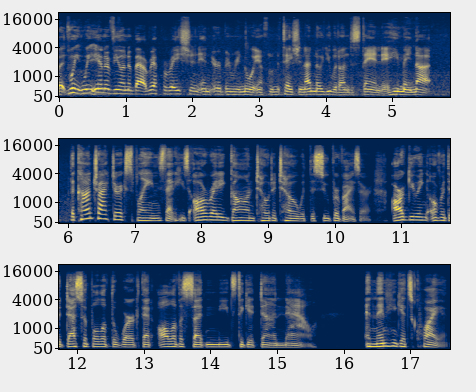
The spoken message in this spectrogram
but we we interviewing about reparation and urban renewal implementation. I know you would understand that. He may not. The contractor explains that he's already gone toe to toe with the supervisor, arguing over the decibel of the work that all of a sudden needs to get done now. And then he gets quiet.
